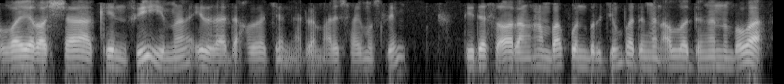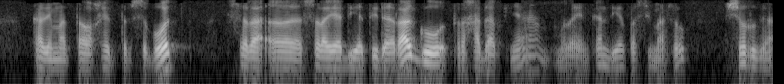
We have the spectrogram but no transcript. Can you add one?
ghaira syakin fihima illa dakhala jannah dalam hadis sahih Muslim tidak seorang hamba pun berjumpa dengan Allah dengan membawa kalimat tauhid tersebut eh, seraya dia tidak ragu terhadapnya melainkan dia pasti masuk surga.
